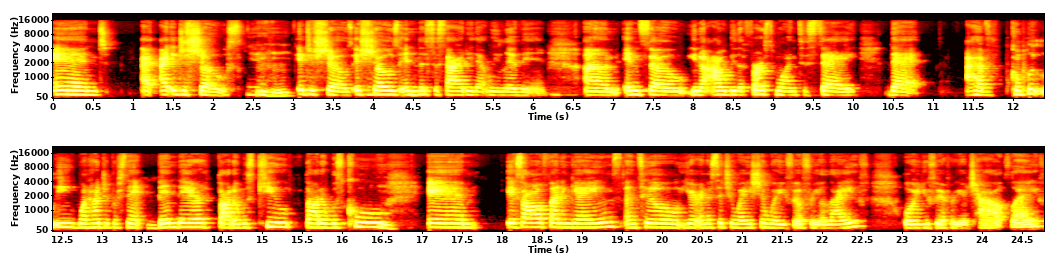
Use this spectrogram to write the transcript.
and I, I, it just shows. Yeah. Mhm. It just shows. It shows in the society that we live in. Um, and so, you know, I would be the first one to say that I have completely 100% been there, thought it was cute, thought it was cool. Mm. And it's all fun and games until you're in a situation where you feel for your life or you fear for your child's life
